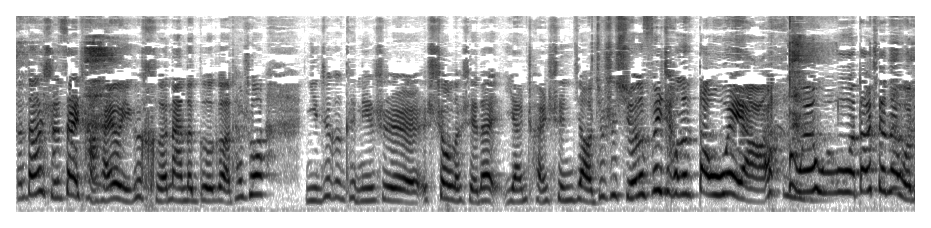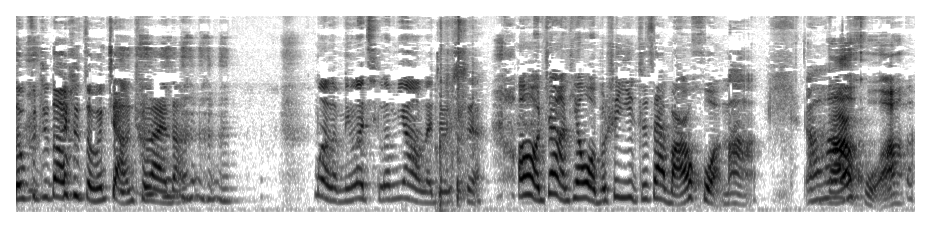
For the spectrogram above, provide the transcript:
那当时在场还有一个河南的哥哥，他说。你这个肯定是受了谁的言传身教，就是学的非常的到位啊！我我我到现在我都不知道是怎么讲出来的，莫了名了奇了妙了，就是哦。这两天我不是一直在玩火嘛，然后玩火，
